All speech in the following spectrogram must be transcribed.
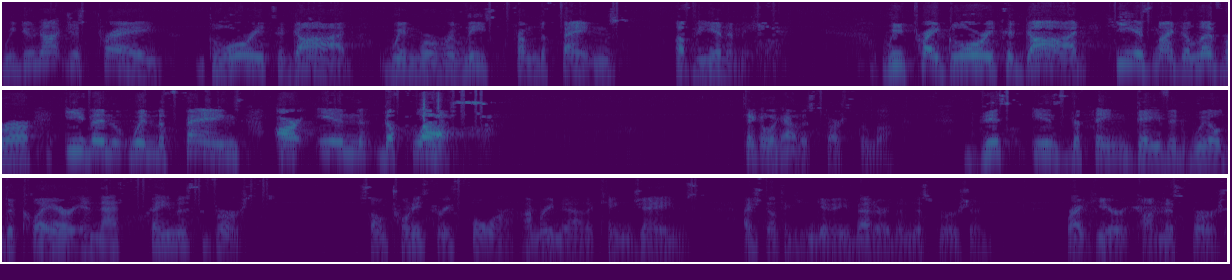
We do not just pray glory to God when we're released from the fangs of the enemy. We pray glory to God. He is my deliverer, even when the fangs are in the flesh. Take a look how this starts to look. This is the thing David will declare in that famous verse. Psalm 23 4. I'm reading out of the King James. I just don't think you can get any better than this version right here on this verse.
